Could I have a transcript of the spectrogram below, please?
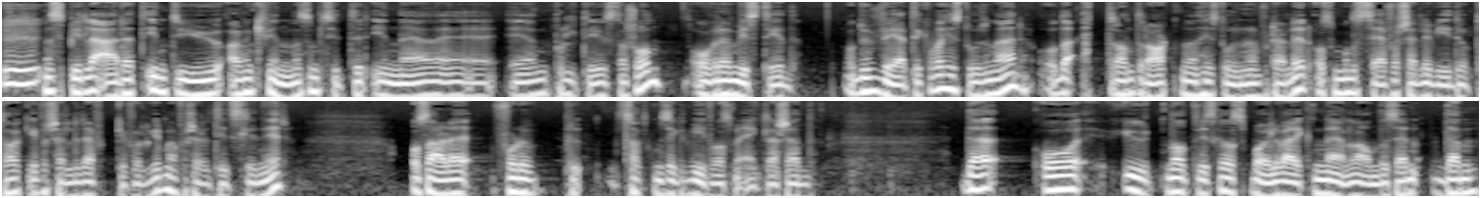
Mm. Men spillet er et intervju av en kvinne som sitter inne i en politistasjon over en viss tid. Og du vet ikke hva historien er, og det er et eller annet rart med den historien hun forteller, og så må du se forskjellige videoopptak i forskjellige rekkefølger med forskjellige tidslinjer. Og så er det, får du sakte, men sikkert vite hva som egentlig har skjedd. Det, og uten at vi skal spoile verken den ene eller den andre serien, den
